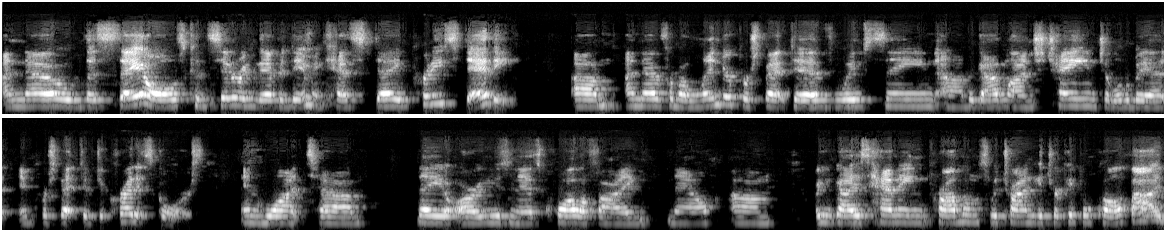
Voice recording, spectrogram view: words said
I know the sales, considering the epidemic, has stayed pretty steady. Um, I know from a lender perspective, we've seen uh, the guidelines change a little bit in perspective to credit scores and what um, they are using as qualifying now. Um, are you guys having problems with trying to get your people qualified?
